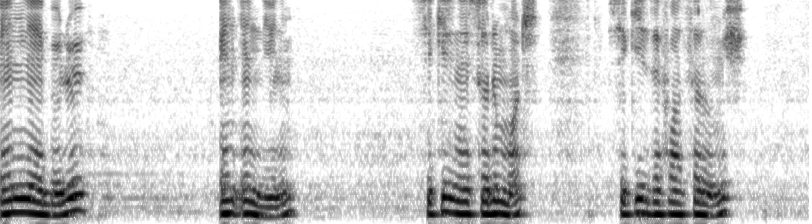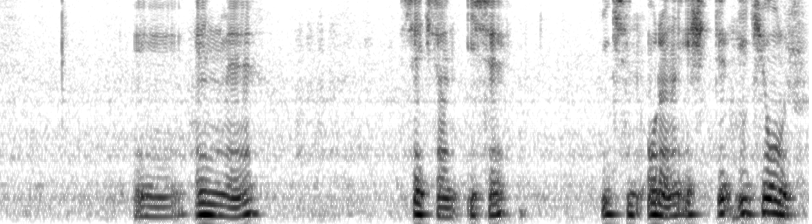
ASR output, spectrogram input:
NL bölü NN diyelim. 8 ne sarım var. 8 defa sarılmış. Ee, NM 80 ise X'in oranı eşittir 2 olur.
